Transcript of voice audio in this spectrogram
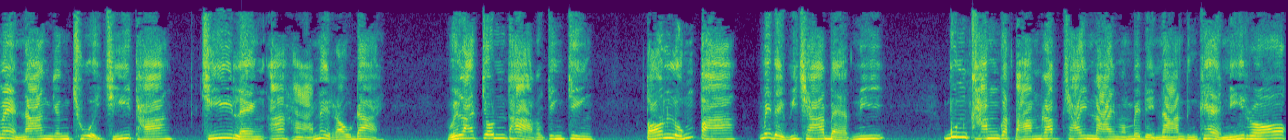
แม่นางยังช่วยชี้ทาง ชี้แหล่งอาหารให้เราได้ เวลาจนท่าเราจริง ๆ ตอนหลงป่าไม่ได้วิชาแบบนี้ บุญคำก็ตามรับใช้นายมาไม่ได้นานถึงแค่นี้หรอก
